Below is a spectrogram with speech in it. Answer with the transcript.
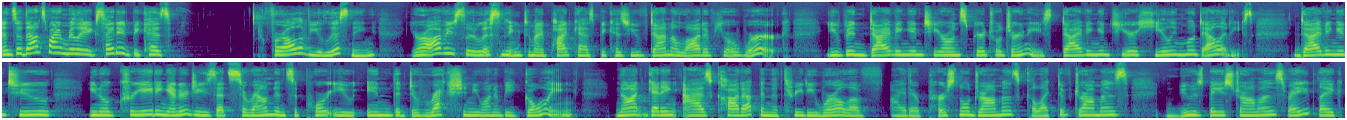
And so that's why I'm really excited because for all of you listening, you're obviously listening to my podcast because you've done a lot of your work. You've been diving into your own spiritual journeys, diving into your healing modalities, diving into, you know, creating energies that surround and support you in the direction you want to be going, not getting as caught up in the 3D world of either personal dramas, collective dramas, news based dramas, right? Like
